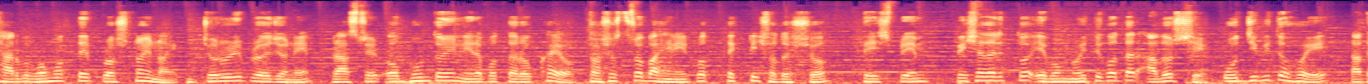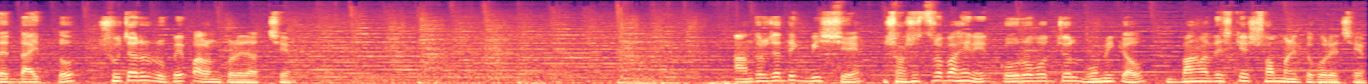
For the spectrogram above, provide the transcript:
সার্বভৌমত্বের প্রশ্নই নয়। জরুরি প্রয়োজনে রাষ্ট্রের অভ্যন্তরীণ নিরাপত্তা রক্ষায়ও সশস্ত্র বাহিনীর প্রত্যেকটি সদস্য দেশপ্রেম, পেশাদারিত্ব এবং নৈতিকতার আদর্শে উজ্জীবিত হয়ে তাদের দায়িত্ব সুচারুরূপে পালন করে যাচ্ছে। আন্তর্জাতিক বিশ্বে সশস্ত্র বাহিনীর গৌরবোজ্জ্বল ভূমিকাও বাংলাদেশকে সম্মানিত করেছে।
